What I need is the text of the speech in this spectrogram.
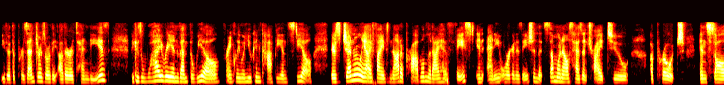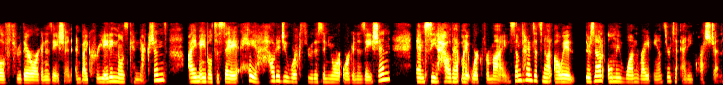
either the presenters or the other attendees. Because why reinvent the wheel, frankly, when you can copy and steal? There's generally, I find, not a problem that I have faced in any organization that someone else hasn't tried to approach and solve through their organization. And by creating those connections, I'm able to say, hey, how did you work through this in your organization? And see how that might work for mine. Sometimes it's not always, there's not only one right answer to any question,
